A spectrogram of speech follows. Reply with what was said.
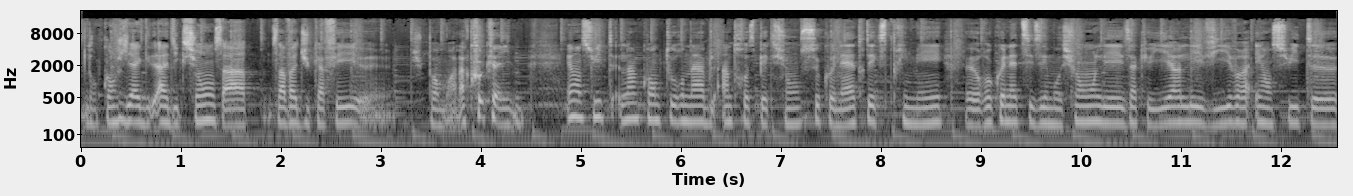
Donc quand je dis addiction, ça, ça va du café, euh, je sais pas moi, la cocaïne. Et ensuite, l'incontournable introspection, se connaître, s'exprimer, euh, reconnaître ses émotions, les accueillir, les vivre, et ensuite euh,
